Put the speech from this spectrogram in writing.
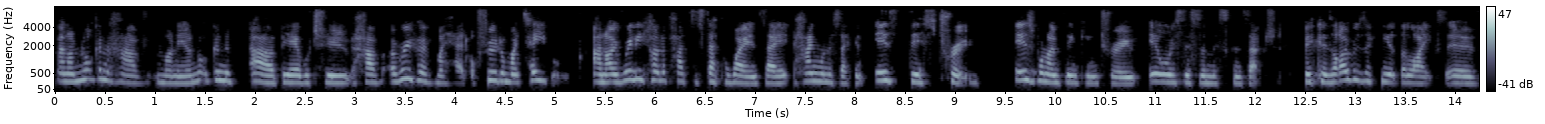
And I'm not going to have money. I'm not going to uh, be able to have a roof over my head or food on my table. And I really kind of had to step away and say, hang on a second, is this true? Is what I'm thinking true? Or is this a misconception? Because I was looking at the likes of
